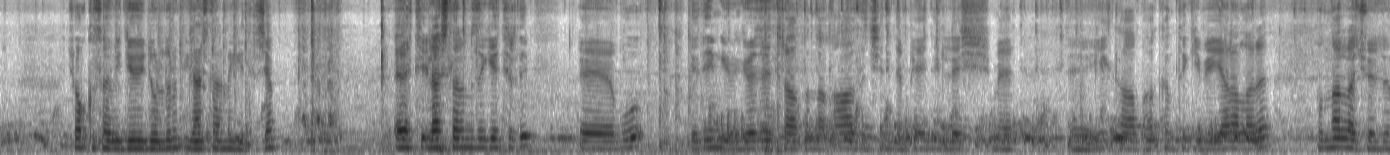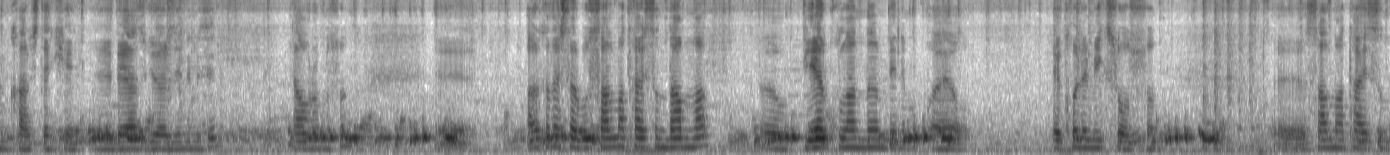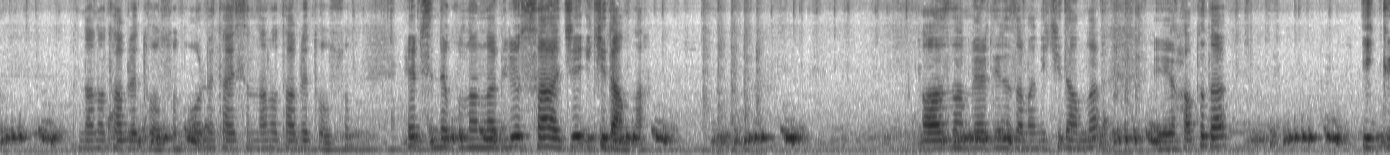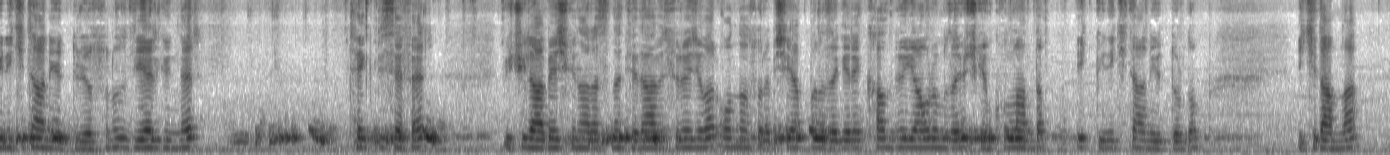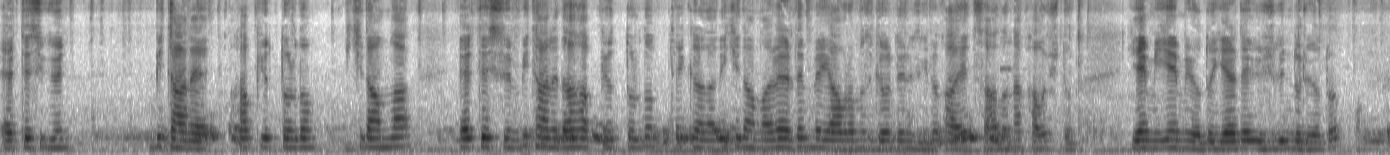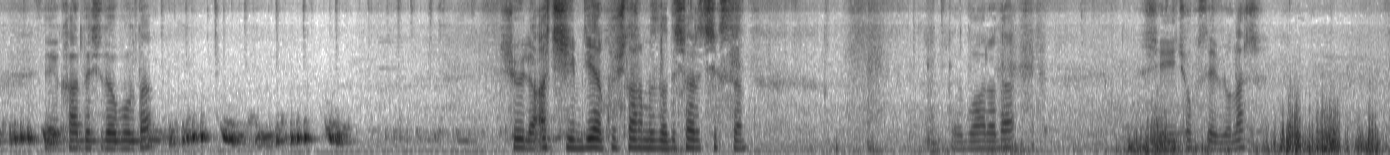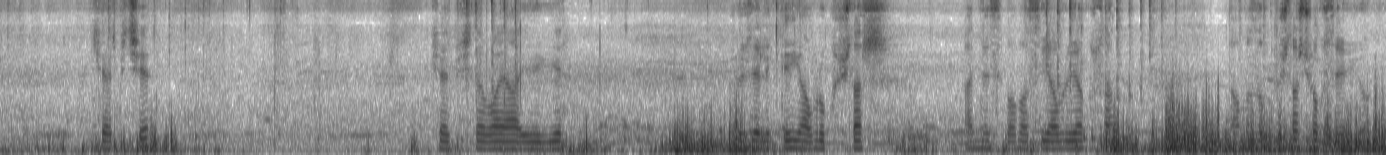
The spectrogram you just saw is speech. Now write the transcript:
Çok kısa videoyu durdurup ilaçlarımı getireceğim. Evet ilaçlarımızı getirdim. Ee, bu dediğim gibi göz etrafında ağız içinde peynirleşme, e, iltihap, akıntı gibi yaraları bunlarla çözdüm karşıdaki e, beyaz güvercinimizin yavrumuzun. E, arkadaşlar bu Salma Tyson damla e, diğer kullandığım benim e, Ecole Mix olsun. E, Salma Tyson nano tablet olsun, Orne Tyson nano tablet olsun. Hepsinde kullanılabiliyor. Sadece iki damla. Ağızdan verdiğiniz zaman iki damla. E, hapı da ilk gün iki tane yutturuyorsunuz. Diğer günler tek bir sefer 3 ila 5 gün arasında tedavi süreci var. Ondan sonra bir şey yapmanıza gerek kalmıyor. Yavrumuza 3 gün kullandım. İlk gün iki tane yutturdum. iki damla. Ertesi gün bir tane hap yutturdum. iki damla. Ertesi gün bir tane daha hap yutturdum. Tekrardan iki damla verdim ve yavrumuz gördüğünüz gibi gayet sağlığına kavuştu. Yem yemiyordu. Yerde üzgün duruyordu. Ee, kardeşi de burada. Şöyle açayım. Diğer kuşlarımız da dışarı çıksın. Ee, bu arada şeyi çok seviyorlar. Kerpiçi. Kerpiçle bayağı ilgi. Özellikle yavru kuşlar. Annesi babası yavruya kusan damızlık kuşlar çok seviyor.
